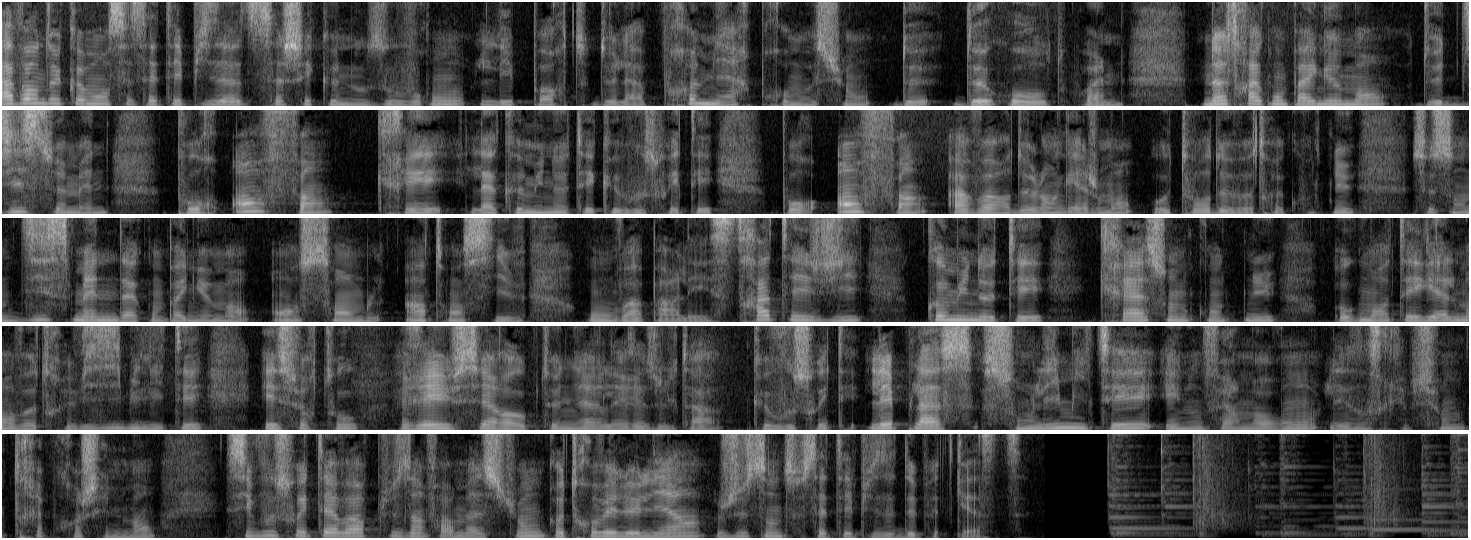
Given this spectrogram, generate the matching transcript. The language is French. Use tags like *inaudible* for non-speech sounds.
Avant de commencer cet épisode, sachez que nous ouvrons les portes de la première promotion de The Gold One, notre accompagnement de 10 semaines pour enfin créer la communauté que vous souhaitez pour enfin avoir de l'engagement autour de votre contenu. Ce sont 10 semaines d'accompagnement ensemble intensive où on va parler stratégie, communauté, création de contenu, augmenter également votre visibilité et surtout réussir à obtenir les résultats que vous souhaitez. Les places sont limitées et nous fermerons les inscriptions très prochainement. Si vous souhaitez avoir plus d'informations, retrouvez le lien juste en dessous de cet épisode de podcast.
